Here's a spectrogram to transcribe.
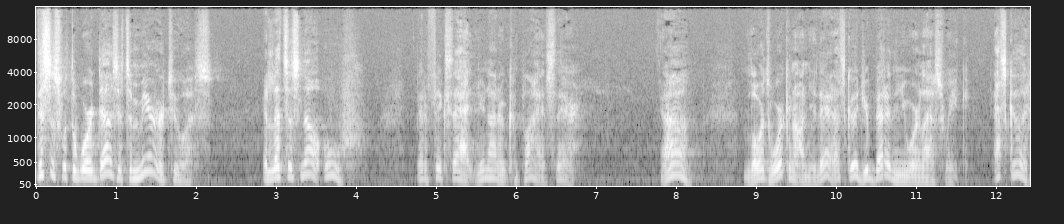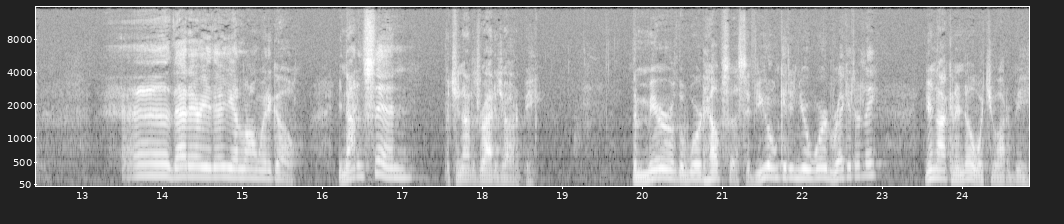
This is what the word does. It's a mirror to us. It lets us know, ooh, better fix that. You're not in compliance there. Ah, Lord's working on you there. That's good. You're better than you were last week. That's good. Uh, that area there, you got a long way to go. You're not in sin, but you're not as right as you ought to be. The mirror of the word helps us. If you don't get in your word regularly, you're not going to know what you ought to be.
